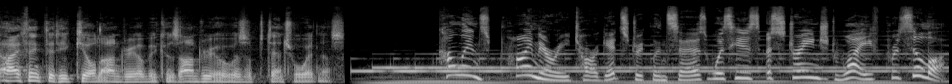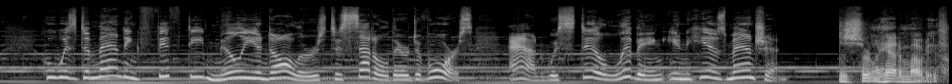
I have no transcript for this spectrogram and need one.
I think that he killed Andrea because Andrea was a potential witness. Cullen's primary target, Strickland says, was his estranged wife, Priscilla, who was demanding $50 million to settle their divorce and was still living in his mansion. He certainly had a motive.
